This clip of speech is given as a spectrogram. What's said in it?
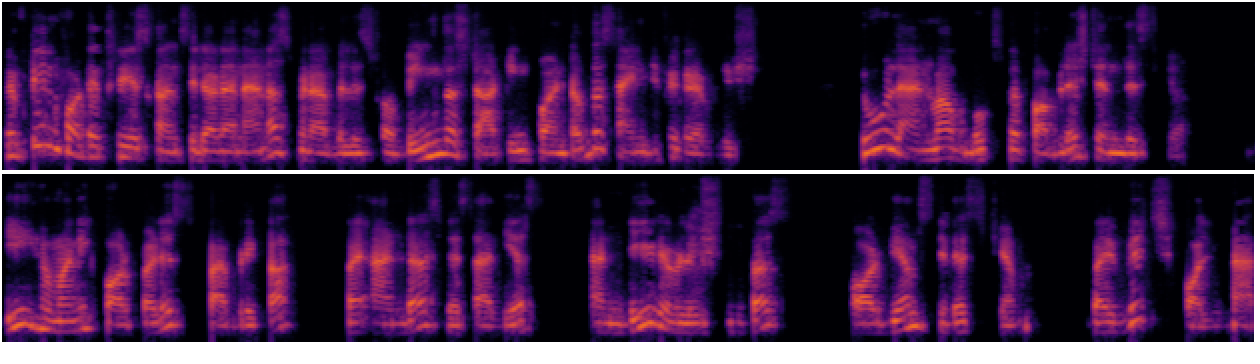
1543 is considered an annus mirabilis for being the starting point of the scientific revolution. Two landmark books were published in this year De Humani Corporis Fabrica by Andreas Vesalius and De Revolutionibus Orbium Celestium by which polymath?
